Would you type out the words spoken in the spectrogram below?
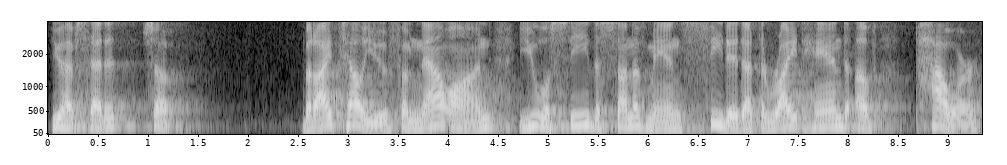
You have said it so. But I tell you, from now on, you will see the Son of Man seated at the right hand of power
